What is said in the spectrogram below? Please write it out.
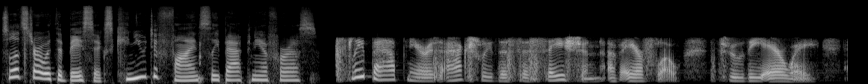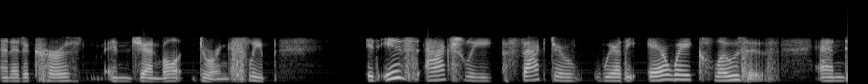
So let's start with the basics. Can you define sleep apnea for us? Sleep apnea is actually the cessation of airflow through the airway, and it occurs in general during sleep it is actually a factor where the airway closes, and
